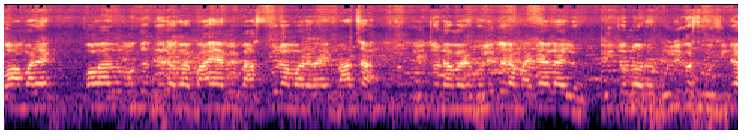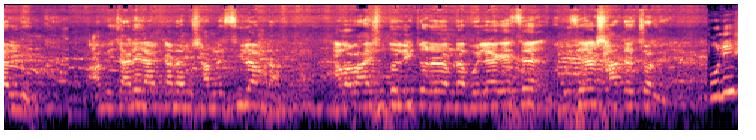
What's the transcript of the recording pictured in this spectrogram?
ও আমার এক কলার মধ্যে ধরে ভাই, আমি বাঁচবো আমার ভাই বাঁচা। লিটন আমার গুলি করে মাইটা লাইলো। লিটন ওরা গুলি করছে উজিটার লোক। আমি জানি না আমি সামনে ছিলাম না। আমার ভাই শুধু লিটনের আমরা বইলে গেছে উজিটার সাথে চলে। পুলিশ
